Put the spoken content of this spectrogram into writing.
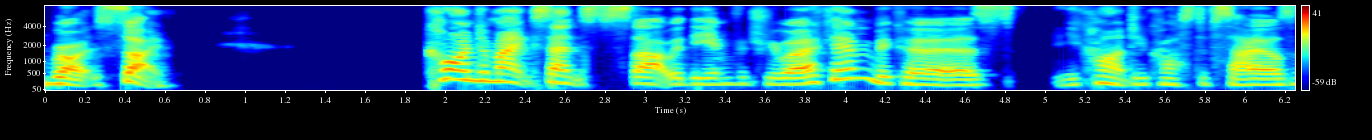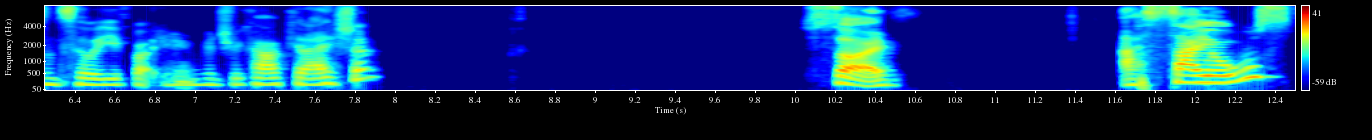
Right, so kind of makes sense to start with the inventory working because you can't do cost of sales until you've got your inventory calculation. So our sales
